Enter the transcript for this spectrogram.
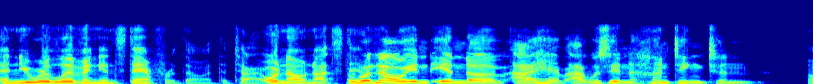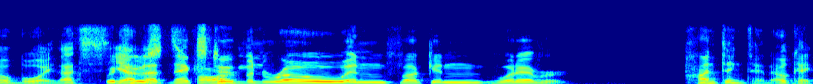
And you were living in Stamford though at the time. Or no, not Stamford. well, no, in in uh, I have I was in Huntington, Oh boy, that's which yeah, was that's next far. to Monroe and fucking whatever. Huntington. Okay.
